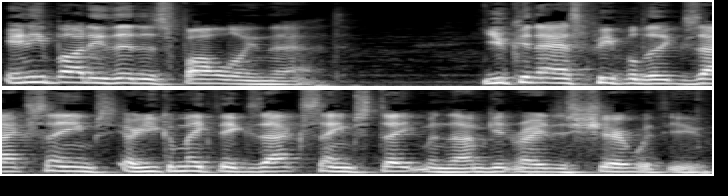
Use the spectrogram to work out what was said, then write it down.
Anybody that is following that, you can ask people the exact same, or you can make the exact same statement that I'm getting ready to share with you.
